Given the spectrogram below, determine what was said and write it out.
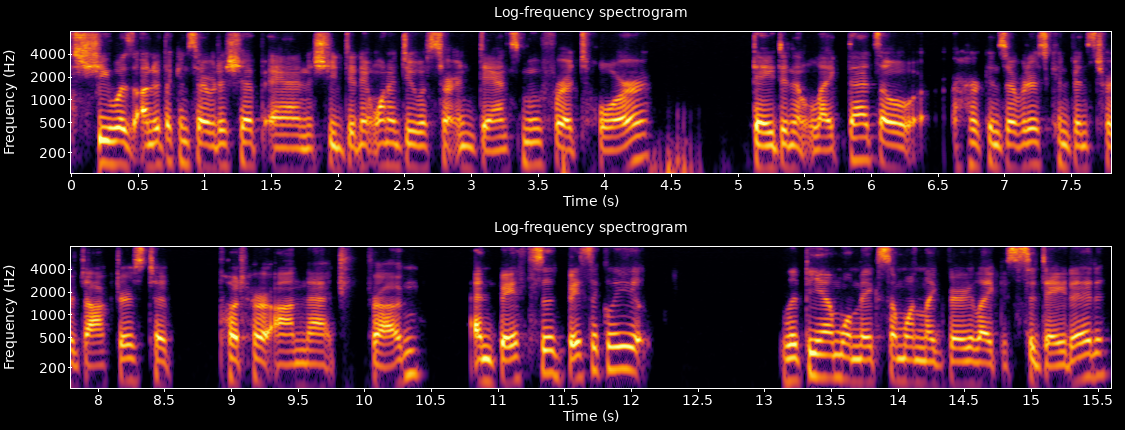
she was under the conservatorship and she didn't want to do a certain dance move for a tour, they didn't like that. So her conservators convinced her doctors to put her on that drug. And basically, lithium will make someone like very like sedated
